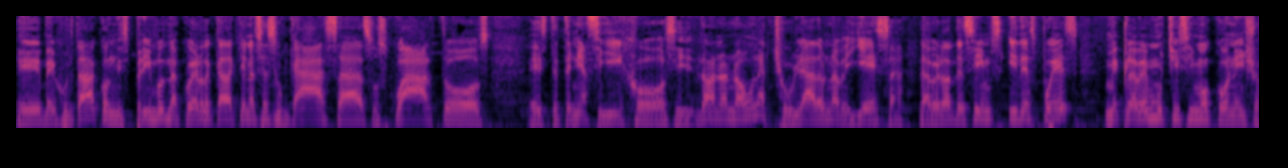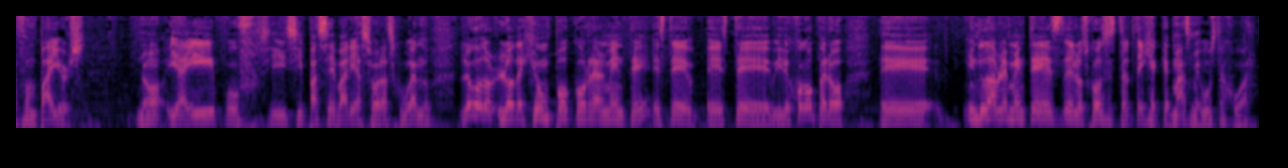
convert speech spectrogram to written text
Eh, me juntaba con mis primos, me acuerdo, cada quien hacía su casa, sus cuartos, este, tenías hijos y no, no, no, una chulada, una belleza, la verdad, de Sims. Y después me clavé muchísimo con Age of Empires. ¿no? Y ahí, uf, sí, sí pasé varias horas jugando. Luego lo, lo dejé un poco realmente, este, este videojuego, pero eh, indudablemente es de los juegos de estrategia que más me gusta jugar.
